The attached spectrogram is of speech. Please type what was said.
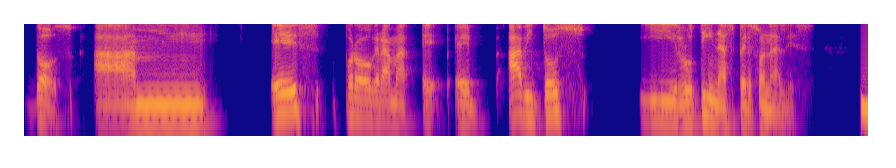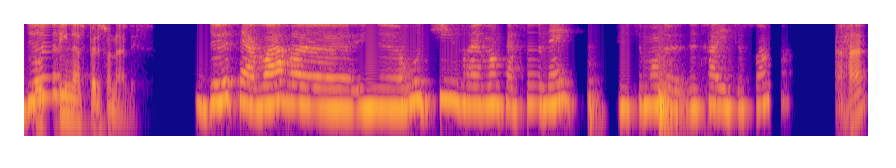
Dos. es programa, eh, eh, hábitos y rutinas personales. Rutinas personales. Deux, c'est avoir euh, une routine vraiment personnelle, justement, de, de travailler sur soi. Ajá.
